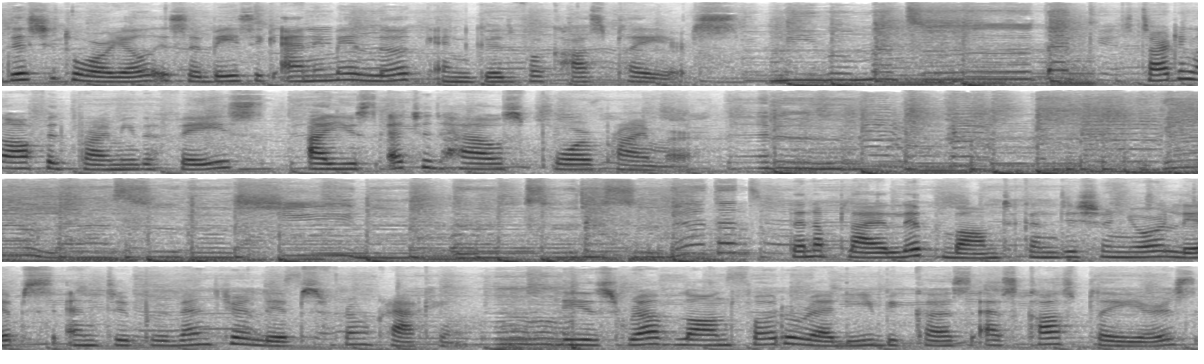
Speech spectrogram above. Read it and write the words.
This tutorial is a basic anime look and good for cosplayers. Starting off with priming the face, I used Etude House Pore Primer. Then apply lip balm to condition your lips and to prevent your lips from cracking. I use Revlon Photo Ready because as cosplayers,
